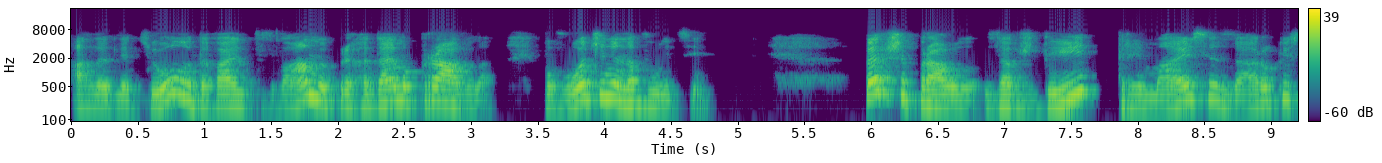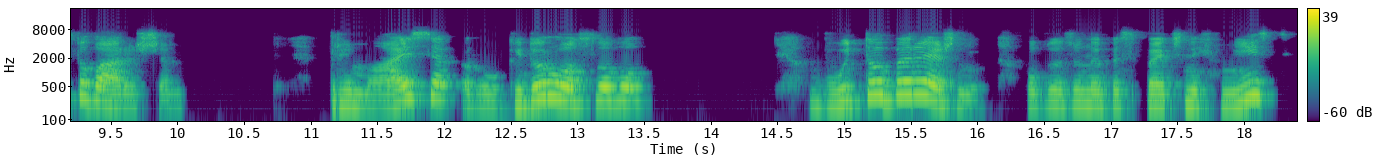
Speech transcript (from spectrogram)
Але для цього давайте з вами пригадаємо правила поводження на вулиці. Перше правило завжди тримайся за руки з товаришем. Тримайся руки дорослого. Будьте обережні поблизу небезпечних місць,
